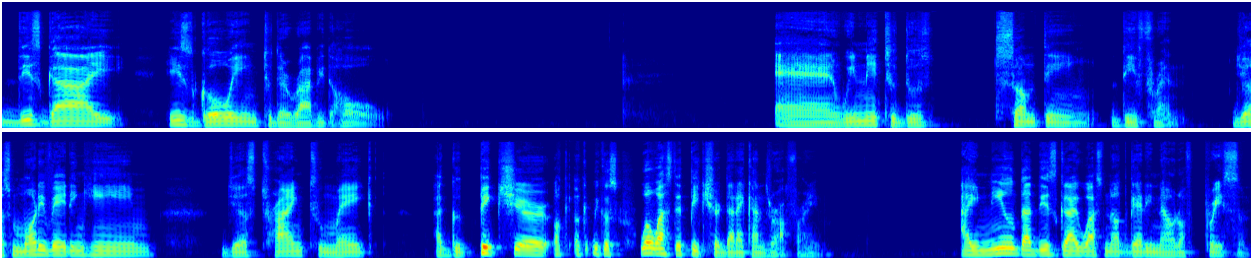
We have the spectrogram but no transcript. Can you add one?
this guy, he's going to the rabbit hole. And we need to do something different. Just motivating him, just trying to make a good picture. Okay, okay, because what was the picture that I can draw for him? I knew that this guy was not getting out of prison.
